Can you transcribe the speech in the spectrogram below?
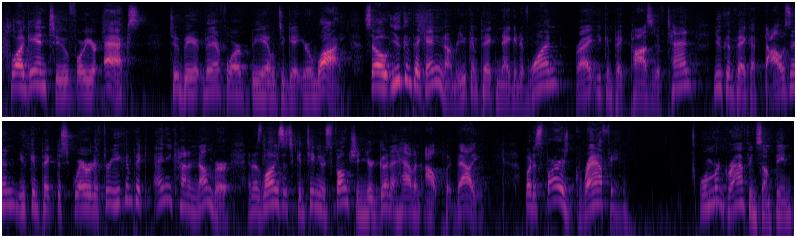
plug into for your x to be, therefore be able to get your y. So you can pick any number. You can pick negative 1, right? You can pick positive 10. You can pick 1,000. You can pick the square root of 3. You can pick any kind of number. And as long as it's a continuous function, you're going to have an output value. But as far as graphing, when we're graphing something,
